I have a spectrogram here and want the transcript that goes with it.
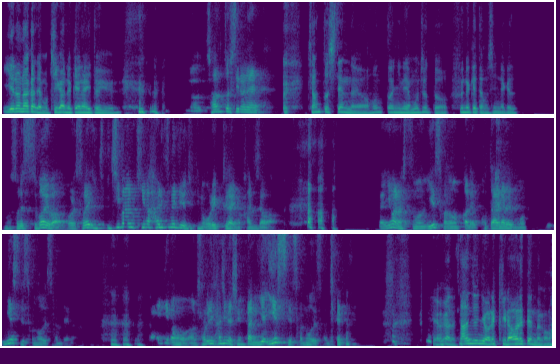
家の中でも気が抜けないという。ちゃんとしてるね。ちゃんとしてんのよ。本当にね、もうちょっとふぬけてほしいんだけど。もうそれすごいわ。俺、それ一一番気が張り詰めてる時の俺くらいの感じだわ。今の質問、イエスかノーかで答えられるもん、イエスですか？ノーですか？みたいな。相手がもうあの喋り始めた瞬間に、いや、イエスですか？ノーですか？みたいな。いやわかんない。単純に俺嫌われてんのかも。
